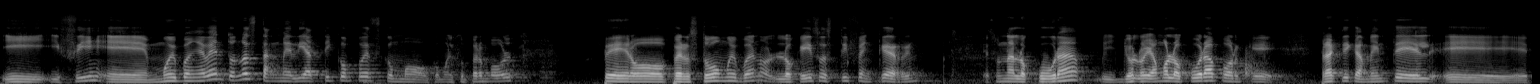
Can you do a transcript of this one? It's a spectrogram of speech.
Y, y sí, eh, muy buen evento. No es tan mediático, pues, como, como el Super Bowl, pero, pero estuvo muy bueno. Lo que hizo Stephen Curry es una locura, y yo lo llamo locura porque prácticamente él eh,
